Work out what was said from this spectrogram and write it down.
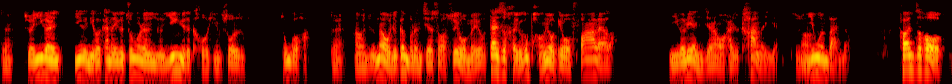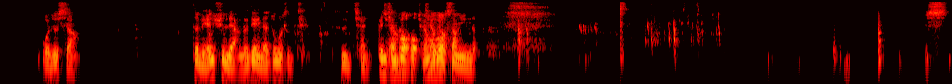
对，所以一个人一个你会看到一个中国人用英语的口型说的是中国话。对，然后，就那我就更不能接受，所以我没有。但是很有个朋友给我发来了。一个链接，让我还是看了一眼，就是英文版的。看完之后，我就想，这连续两个电影在中国是是前跟前后前后上映的，是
